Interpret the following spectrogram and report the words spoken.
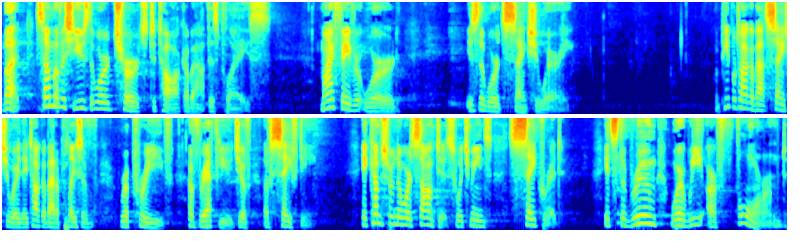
But some of us use the word church to talk about this place. My favorite word is the word sanctuary. When people talk about sanctuary, they talk about a place of reprieve, of refuge, of, of safety. It comes from the word sanctus, which means sacred. It's the room where we are formed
